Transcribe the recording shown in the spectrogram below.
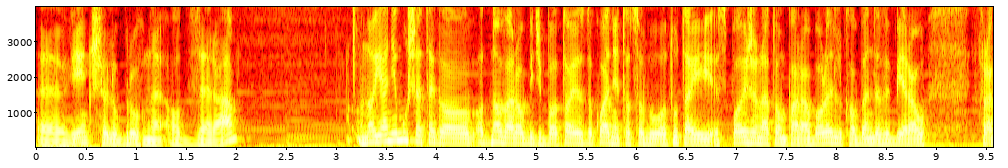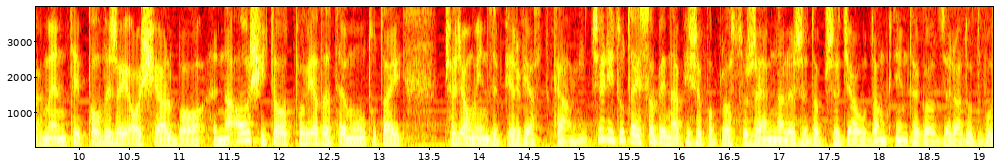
e, większe lub równe od 0. No ja nie muszę tego od nowa robić, bo to jest dokładnie to, co było tutaj. Spojrzę na tą parabolę, tylko będę wybierał fragmenty powyżej osi albo na osi, to odpowiada temu tutaj przedział między pierwiastkami. Czyli tutaj sobie napiszę po prostu, że m należy do przedziału domkniętego od 0 do 2.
